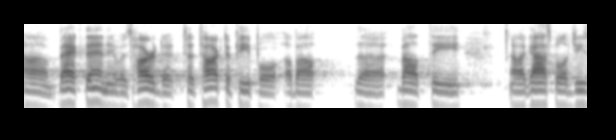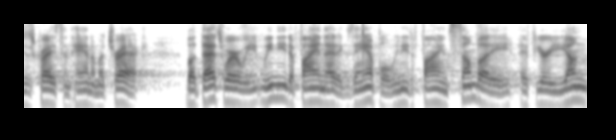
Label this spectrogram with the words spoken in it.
uh, back then, it was hard to, to talk to people about the, about the uh, gospel of Jesus Christ and hand them a track. But that's where we, we need to find that example. We need to find somebody, if you're a young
